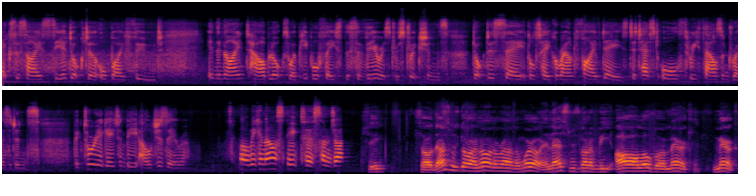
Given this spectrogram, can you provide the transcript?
exercise, see a doctor, or buy food. In the nine tower blocks where people face the severest restrictions, doctors say it'll take around five days to test all 3,000 residents. Victoria Gatenby, Al Jazeera. Well, we can now speak to Sanjay. See? So that's what's going on around the world, and that's what's going to be all over American America.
